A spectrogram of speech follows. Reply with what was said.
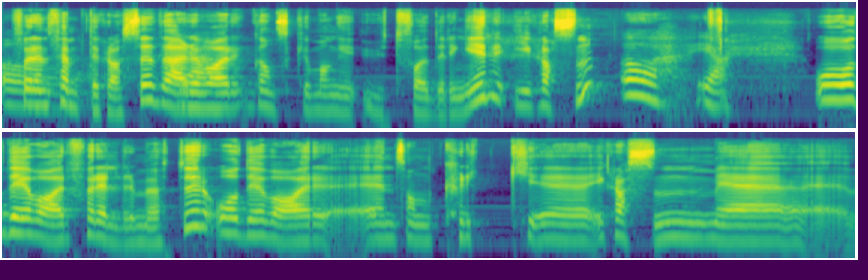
for en femteklasse, der det var ganske mange utfordringer i klassen. Oh, ja. Og det var foreldremøter, og det var en sånn klikk eh, i klassen med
